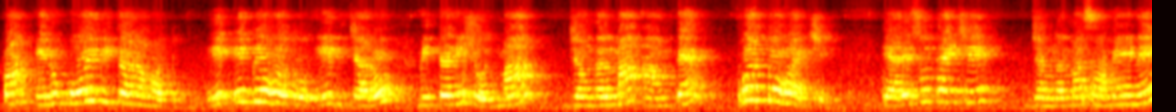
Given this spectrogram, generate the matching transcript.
પણ એનું કોઈ મિત્ર ન હતું. એ એકલો હતો. એ બિચારો મિત્રની શોધમાં જંગલમાં આમ તેમ ફરતો હોય છે. ત્યારે શું થાય છે? જંગલમાં સામે એને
